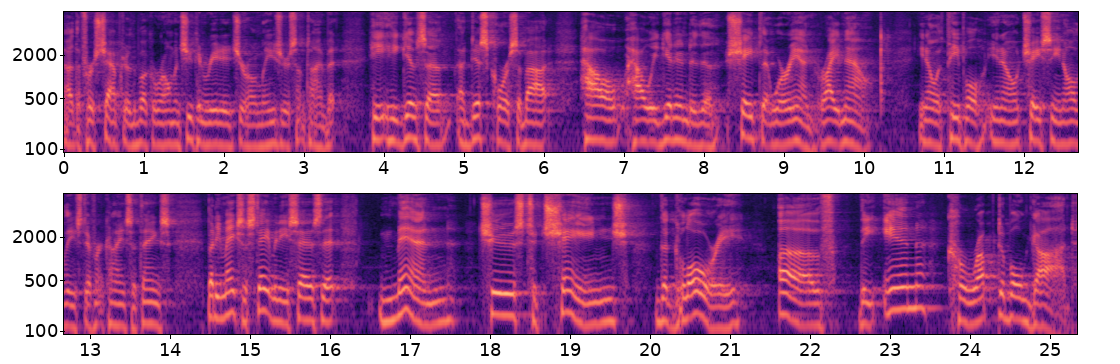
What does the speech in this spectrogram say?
uh, the first chapter of the book of Romans, you can read it at your own leisure sometime, but he, he gives a, a discourse about how, how we get into the shape that we're in right now, you know, with people, you know, chasing all these different kinds of things. But he makes a statement. He says that men choose to change the glory of the incorruptible God.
